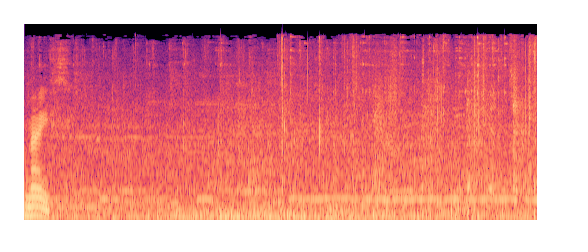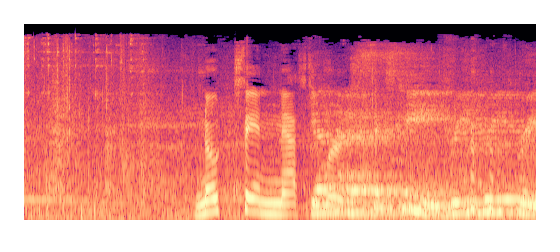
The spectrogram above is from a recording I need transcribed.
Nice. No saying nasty words. Sixteen three three three.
